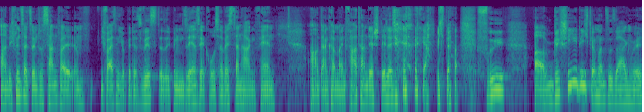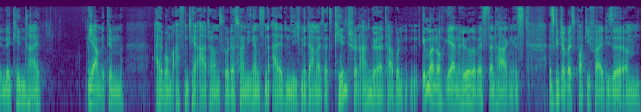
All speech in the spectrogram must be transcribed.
Und ich finde es halt so interessant, weil ähm, ich weiß nicht, ob ihr das wisst. Also ich bin ein sehr, sehr großer Westernhagen-Fan. Äh, danke an meinen Vater an der Stelle. er hat mich da früh äh, geschädigt, wenn man so sagen will, in der Kindheit. Ja, mit dem Album Affentheater und so, das waren die ganzen Alben, die ich mir damals als Kind schon angehört habe und immer noch gerne höre. Westernhagen ist, es gibt ja bei Spotify diese, ähm,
